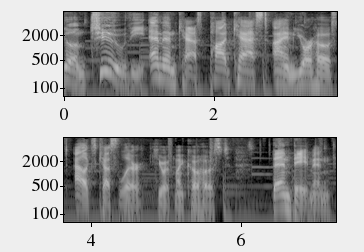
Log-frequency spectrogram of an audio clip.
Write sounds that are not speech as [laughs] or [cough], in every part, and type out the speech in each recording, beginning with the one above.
Welcome to the MMCast podcast. I am your host, Alex Kessler, here with my co host, Ben Bateman.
